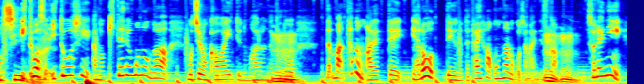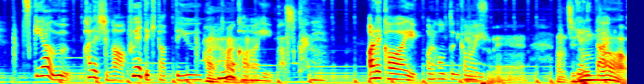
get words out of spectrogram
おしい。愛おしい。あの、着てるものが、もちろん可愛いっていうのもあるんだけど、うんだまあ、多分あれって、やろうっていうのって大半女の子じゃないですか。うんうんそれに、付き合う彼氏が増えてきたっていうはいはい、のはい。も可愛い。確かに。うんあれ可愛い。あれ本当に可愛い。いいですね。あの、自分が、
